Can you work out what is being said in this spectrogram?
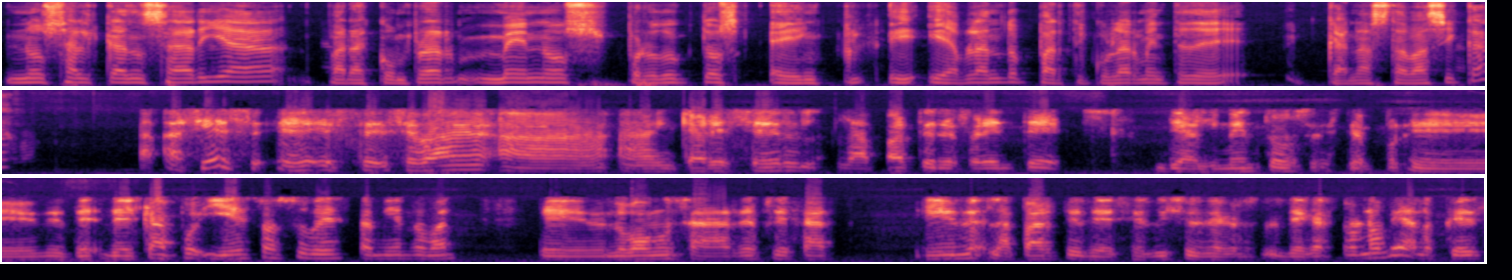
nos alcanzaría para comprar menos productos e y, hablando particularmente de canasta básica? Así es, eh, este, se va a, encarecer la parte referente de alimentos este, eh, del campo y esto a su vez también, Román, eh, lo vamos a reflejar en la parte de servicios de, gastronomía, lo que es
